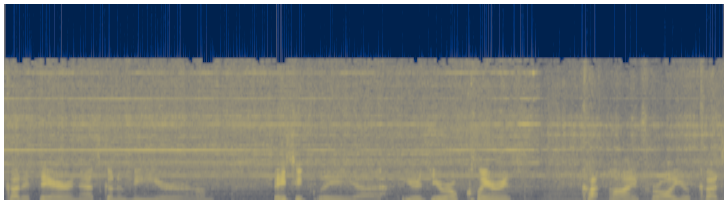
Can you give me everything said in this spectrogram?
cut it there, and that's going to be your um, basically uh, your zero clearance cut line for all your cuts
